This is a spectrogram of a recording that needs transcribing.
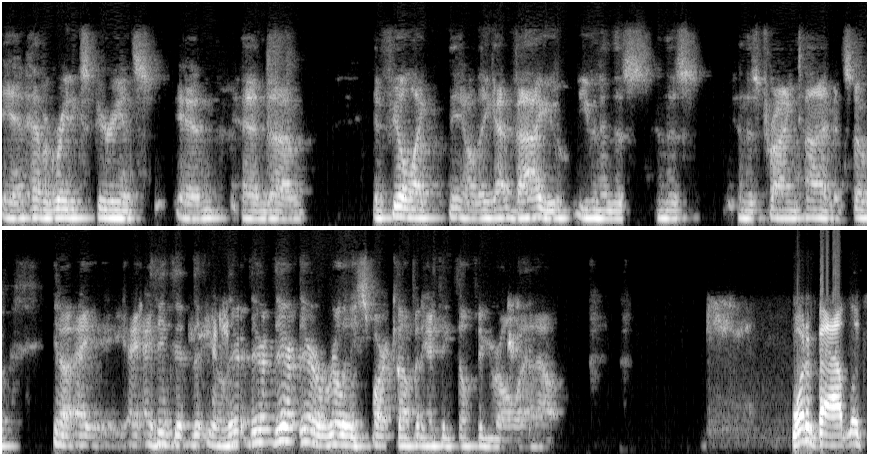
and have a great experience and and um, and feel like you know they got value even in this in this in this trying time. And so, you know, I I think that you know they're they're they're they're a really smart company. I think they'll figure all that out. What about let's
